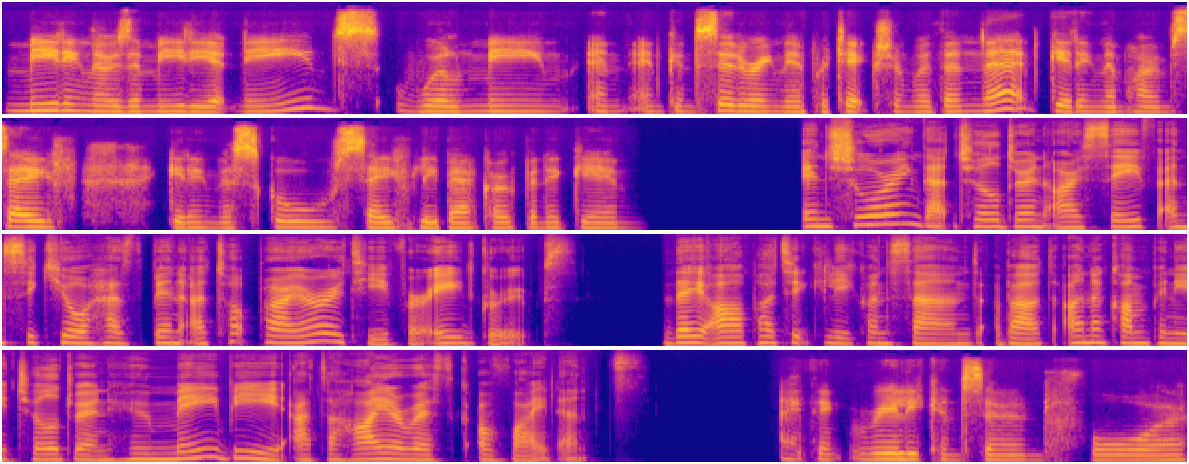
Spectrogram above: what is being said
meeting those immediate needs will mean and, and considering their protection within that, getting them home safe, getting the schools safely back open again. Ensuring that children are safe and secure has been a top priority for aid groups. They are particularly concerned about unaccompanied children who may be at a higher risk of violence. I think, really concerned for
